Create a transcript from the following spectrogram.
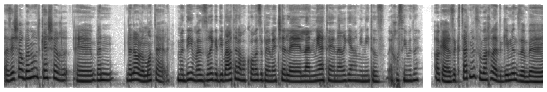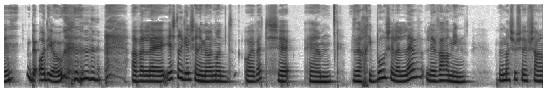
אז יש הרבה מאוד קשר אה, בין, בין העולמות האלה. מדהים, אז רגע, דיברת על המקום הזה באמת של אה, להניע את האנרגיה המינית, אז איך עושים את זה? אוקיי, okay, אז זה קצת מסובך להדגים את זה ב... באודיו, אבל uh, יש תרגיל שאני מאוד מאוד אוהבת, שזה um, החיבור של הלב לאיבר המין. זה משהו שאפשר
